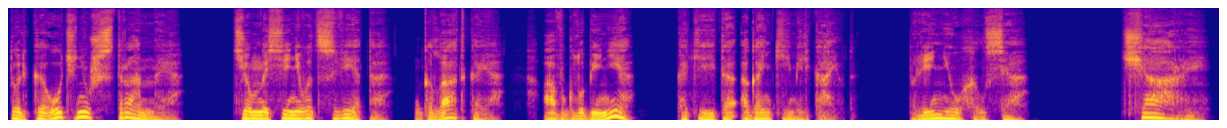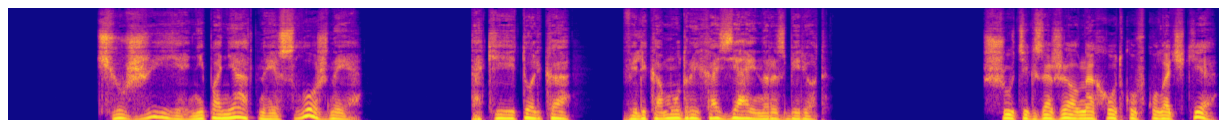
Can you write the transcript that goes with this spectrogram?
только очень уж странная, темно-синего цвета, гладкая, а в глубине Какие-то огоньки мелькают. Принюхался. Чары. Чужие, непонятные, сложные. Такие только великомудрый хозяин разберет. Шутик зажал находку в кулачке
